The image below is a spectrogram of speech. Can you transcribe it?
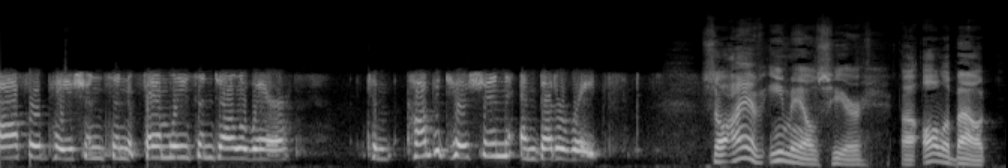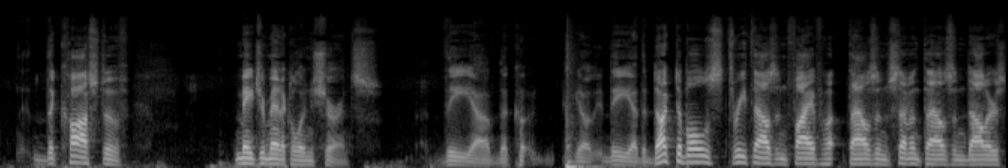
offer patients and families in Delaware com- competition and better rates. So I have emails here uh, all about the cost of major medical insurance. The uh, the you know the uh, deductibles three thousand, five thousand, seven thousand dollars,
